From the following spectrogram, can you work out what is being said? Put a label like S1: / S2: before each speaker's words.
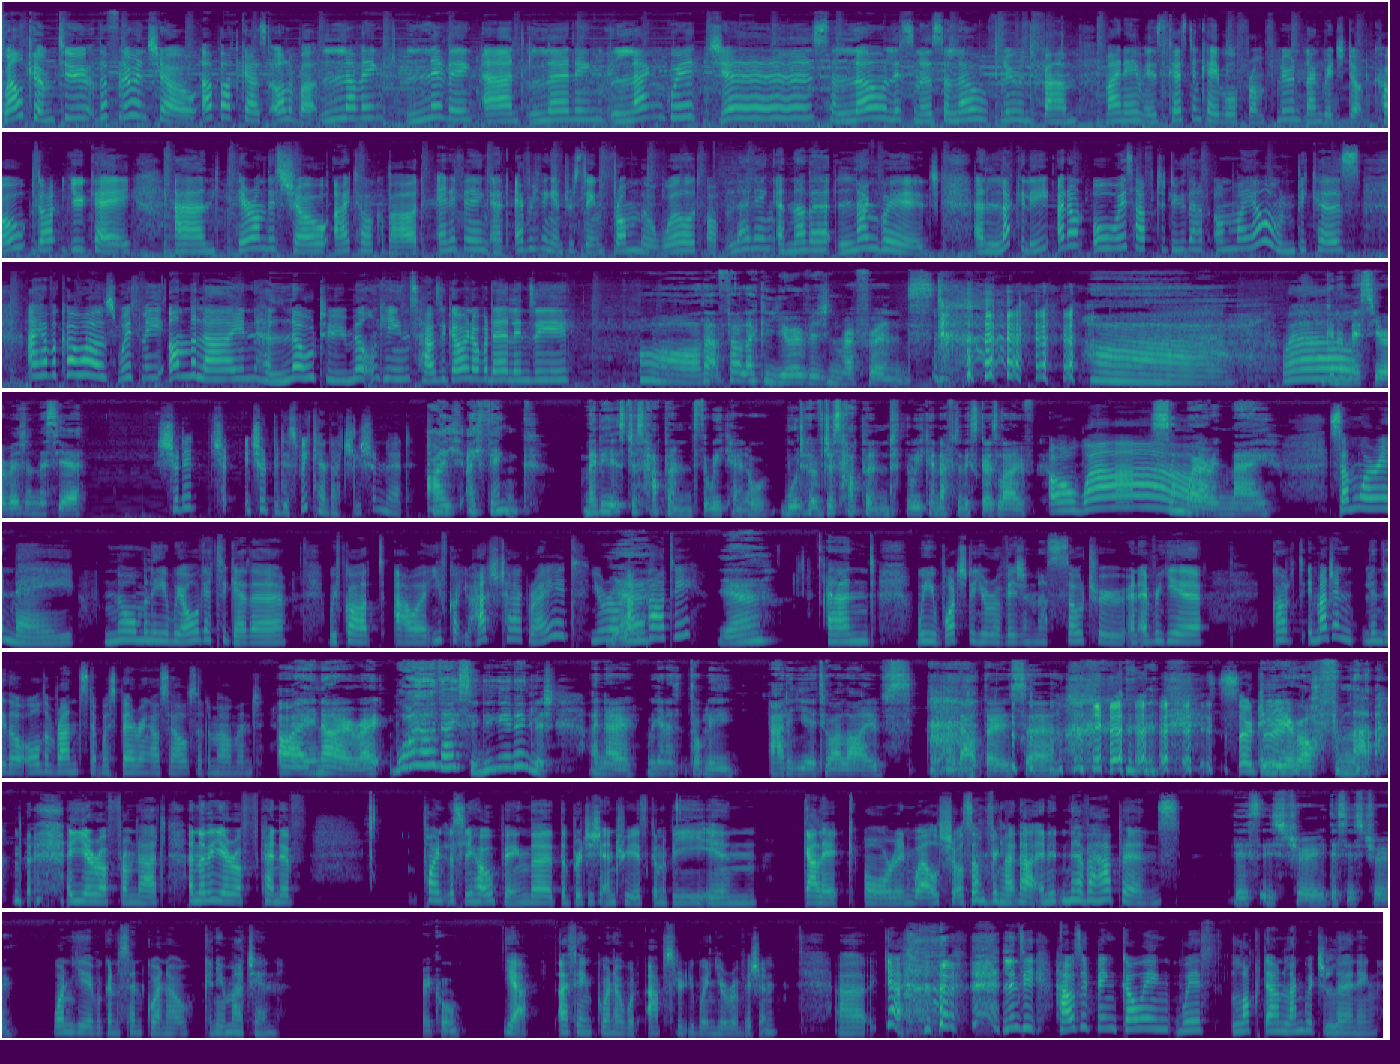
S1: Welcome to The Fluent Show, a podcast all about loving, living, and learning languages. Hello, listeners. Hello, Fluent fam. My name is Kerstin Cable from fluentlanguage.co.uk, and here on this show, I talk about anything and everything interesting from the world of learning another language. And luckily, I don't always have to do that on my own because I have a co host with me on the line. Hello to Milton Keynes. How's it going over there, Lindsay?
S2: Oh, that felt like a Eurovision reference. Ah,
S1: Well,
S2: I'm gonna miss Eurovision this year.
S1: Should it? Should, it should be this weekend, actually, shouldn't it?
S2: I I think maybe it's just happened the weekend, or would have just happened the weekend after this goes live,
S1: Oh wow!
S2: somewhere in May.
S1: somewhere in May. Normally, we all get together. We've got our. You've got your hashtag, right? Euro
S2: Yeah.
S1: Lang Party.
S2: Yeah,
S1: and we watch the Eurovision. That's so true. And every year, God, imagine Lindsay though all the rants that we're sparing ourselves at the moment.
S2: I know, right? Why are they singing in English? I know. We're gonna probably add a year to our lives without those. Uh,
S1: so true.
S2: a year off from that.
S1: a year off from that. Another year of kind of pointlessly hoping that the British entry is going to be in Gaelic or in Welsh or something like that, and it never happens.
S2: This is true. This is true.
S1: One year we're going to send Gwenno. Can you imagine?
S2: Very cool.
S1: Yeah, I think Gwenno would absolutely win Eurovision. Uh, yeah. Lindsay, how's it been going with lockdown language learning?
